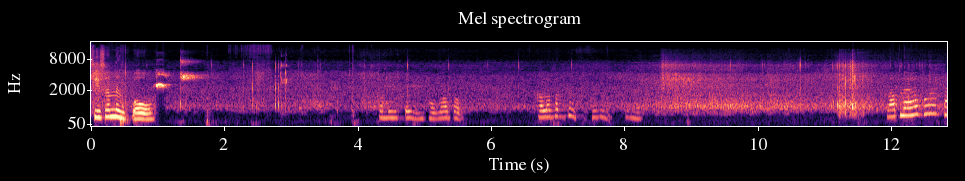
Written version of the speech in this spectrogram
ซีซั่นหนึ่งโปรคนนี้ตึงเพราะว่าแบบเขาแล้วมันตึกสนุกใช่ไหมรับแล้วเพื่อนไป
